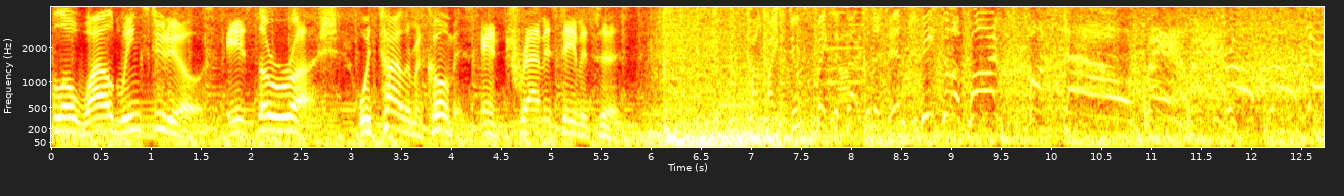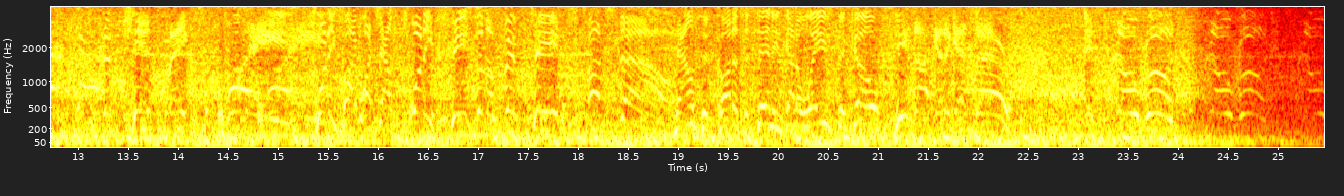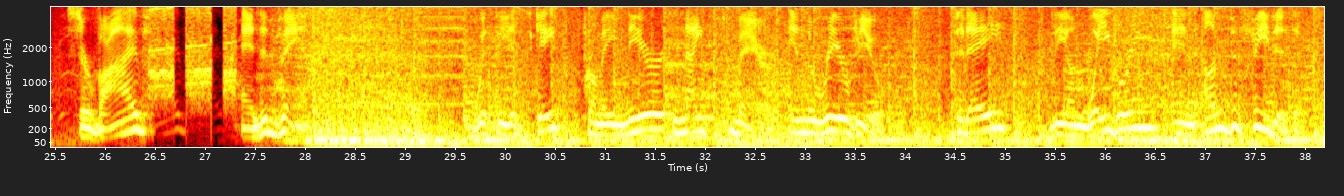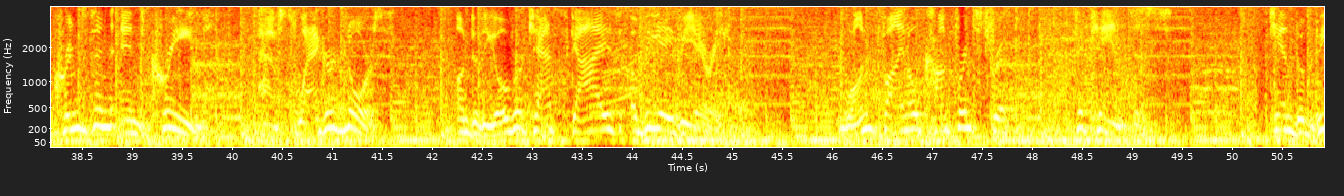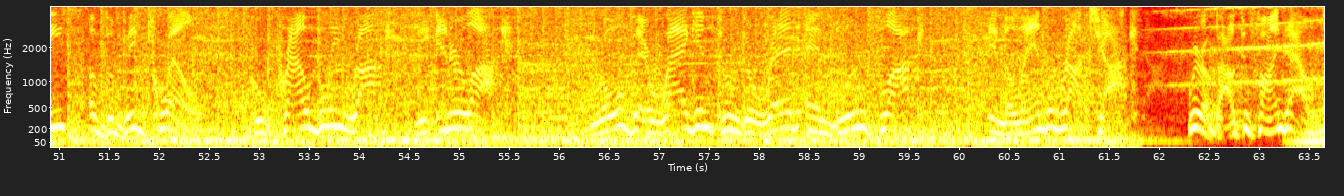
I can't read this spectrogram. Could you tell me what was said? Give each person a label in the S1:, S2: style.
S1: Buffalo Wild Wing Studios, it's The Rush with Tyler McComas and Travis Davidson.
S2: Caught by Stoops, makes a cut to the 10. He's to the 5. Touchdown! Bam! Drop! Drop! Sack! Sack! The kid makes plays! 25, watch out! 20. He's to the 15. Touchdown! Townsend caught at the 10. He's got a ways to go. He's not going to get there! It's no good! It's no good! It's no good!
S3: Survive and advance. With the escape from a near nightmare in the rear view. Today, the unwavering and undefeated Crimson and Cream have swaggered north under the overcast skies of the aviary. One final conference trip to Kansas. Can the beasts of the Big 12, who proudly rock the inner lock, roll their wagon through the red and blue flock in the land of rock chalk? We're about to find out.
